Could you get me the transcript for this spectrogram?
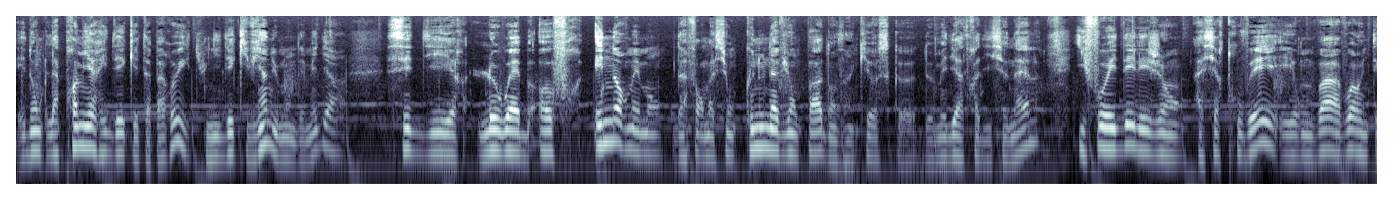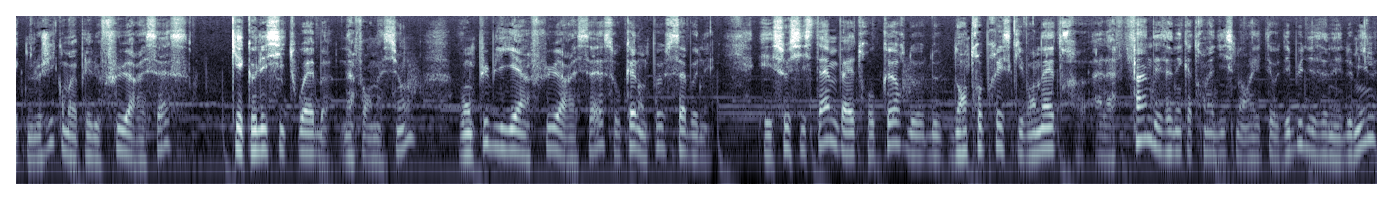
Et donc la première idée qui est apparue est une idée qui vient du monde des médias c'est de dire le web offre énormément d'informations que nous n'avions pas dans un kiosque de médias traditionnels. Il faut aider les gens à s'y retrouver et on va avoir une technologie qu'on va appeler le flux RSS qui est que les sites web d'information vont publier un flux RSS auquel on peut s'abonner. Et ce système va être au cœur d'entreprises qui vont naître à la fin des années 90, mais en réalité au début des années 2000,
